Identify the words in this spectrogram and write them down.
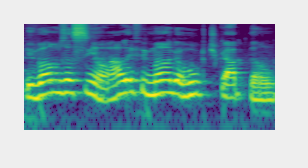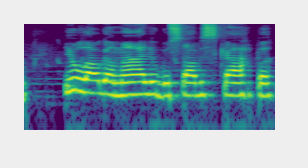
E vamos assim, ó, Aleph Manga, Hulk de capitão. E o Lau Gamalho, Gustavo Scarpa,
